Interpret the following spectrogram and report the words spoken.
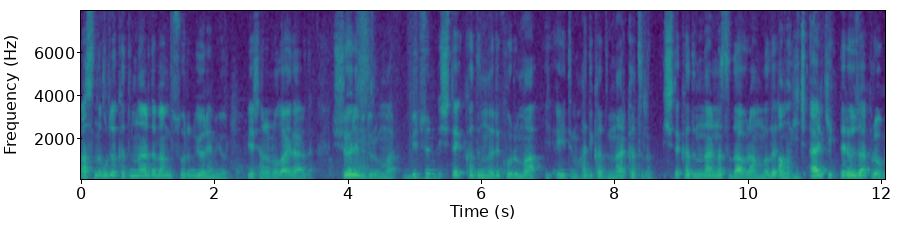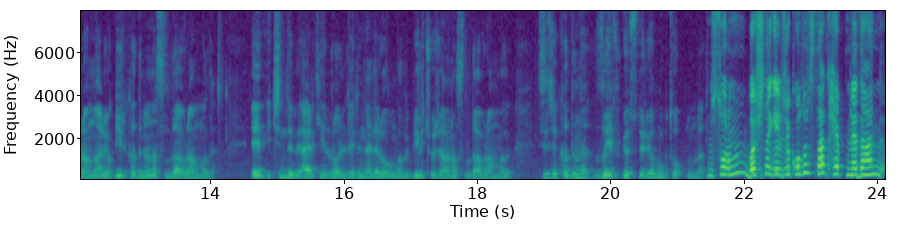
Aslında burada kadınlarda ben bir sorun göremiyorum yaşanan olaylarda. Şöyle bir durum var. Bütün işte kadınları koruma eğitimi, hadi kadınlar katılın. İşte kadınlar nasıl davranmalı ama hiç erkeklere özel programlar yok. Bir kadına nasıl davranmalı? Ev içinde bir erkeğin rolleri neler olmalı? Bir çocuğa nasıl davranmalı? Sizce kadını zayıf gösteriyor mu bu toplumda? Şimdi sorunun başına gelecek olursak hep neden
